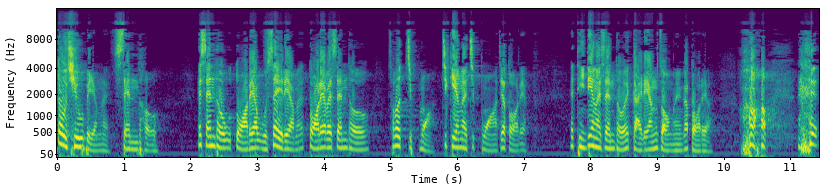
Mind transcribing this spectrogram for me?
倒手边咧仙桃。迄仙桃有大粒有细粒诶，大粒的仙桃差不多一半，即间诶一半才大粒。迄天顶的仙桃，迄改两种诶较大粒。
